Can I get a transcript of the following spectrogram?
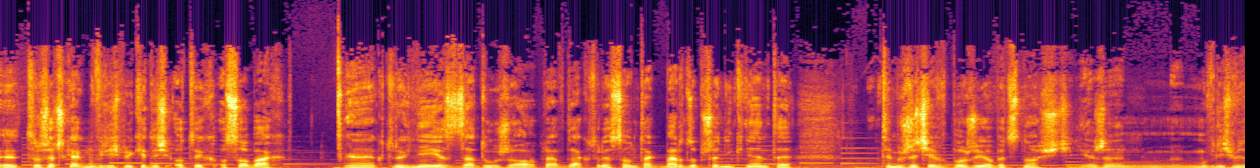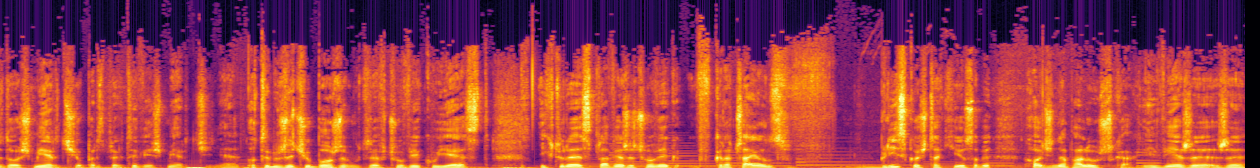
y, troszeczkę jak mówiliśmy kiedyś o tych osobach, y, których nie jest za dużo, prawda, które są tak bardzo przeniknięte tym życiem w Bożej obecności, nie? że mówiliśmy wtedy o śmierci, o perspektywie śmierci, nie? o tym życiu Bożym, które w człowieku jest i które sprawia, że człowiek wkraczając w bliskość takiej osoby chodzi na paluszkach, nie wie, że, że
